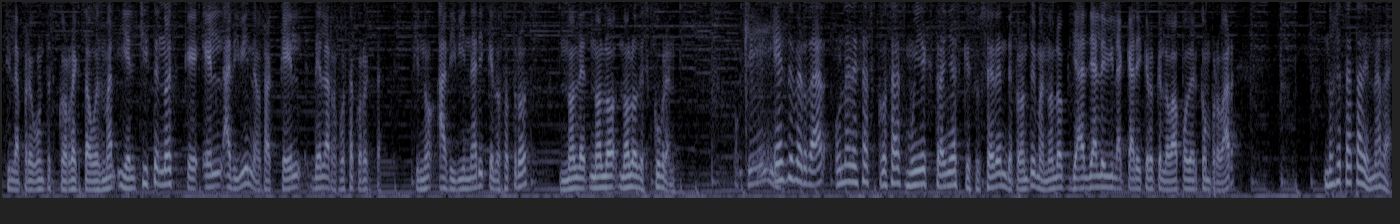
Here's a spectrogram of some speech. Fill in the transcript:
si la pregunta es correcta o es mal. Y el chiste no es que él adivine, o sea, que él dé la respuesta correcta, sino adivinar y que los otros no, le, no, lo, no lo descubran. Ok. Es de verdad una de esas cosas muy extrañas que suceden de pronto y Manolo ya, ya le vi la cara y creo que lo va a poder comprobar. No se trata de nada.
